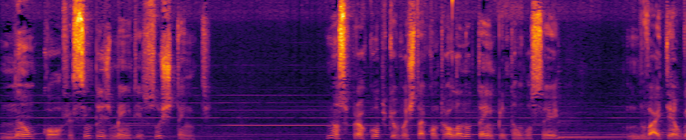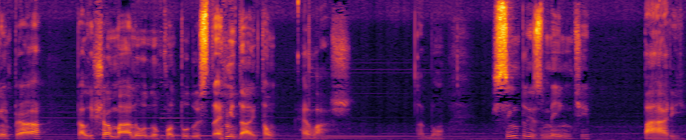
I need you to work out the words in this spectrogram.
não coce, simplesmente sustente. Não se preocupe que eu vou estar controlando o tempo, então você vai ter alguém para lhe chamar no, no, quando tudo isso terminar. Então relaxe, tá bom? Simplesmente pare,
